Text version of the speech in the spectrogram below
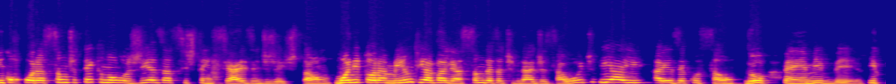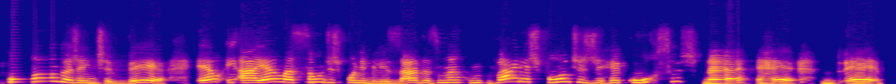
incorporação de tecnologias assistenciais e de gestão, monitoramento e avaliação das atividades de saúde e aí a execução do PMB. E quando a gente vê, é, a elas são disponibilizadas uma, várias fontes de recursos né, é, é,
